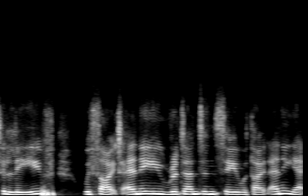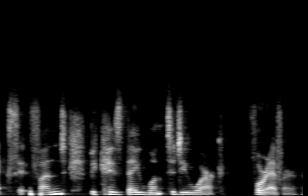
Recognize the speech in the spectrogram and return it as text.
to leave without any redundancy, without any exit fund, because they want to do work forever.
